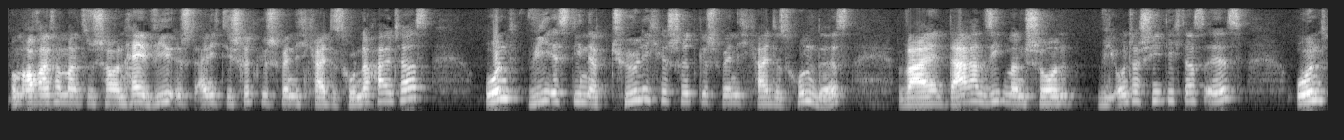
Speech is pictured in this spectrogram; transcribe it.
um auch einfach mal zu schauen, hey, wie ist eigentlich die Schrittgeschwindigkeit des Hundehalters und wie ist die natürliche Schrittgeschwindigkeit des Hundes, weil daran sieht man schon, wie unterschiedlich das ist und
